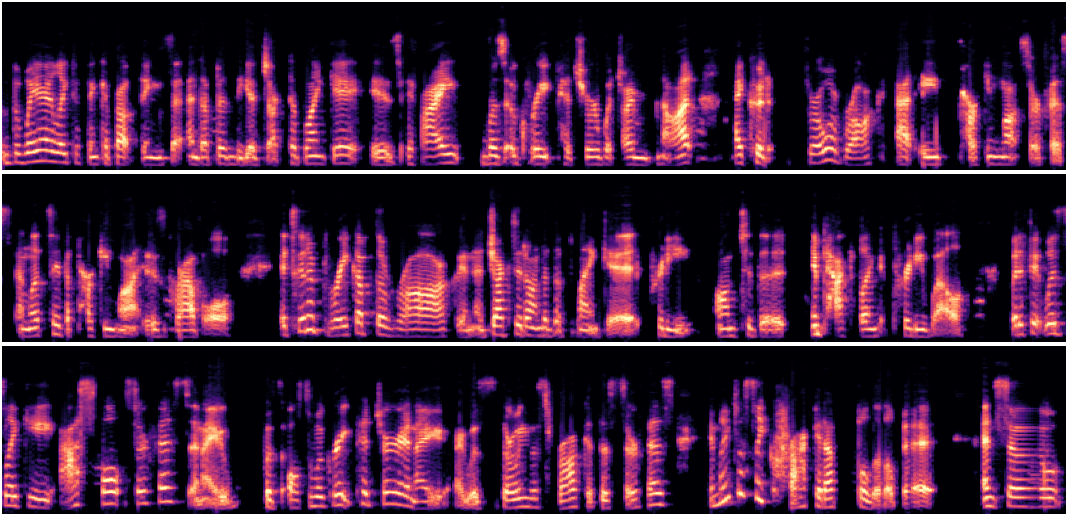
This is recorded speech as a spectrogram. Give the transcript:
the way I like to think about things that end up in the ejecta blanket is if I was a great pitcher, which I'm not, I could throw a rock at a parking lot surface. And let's say the parking lot is gravel. It's going to break up the rock and eject it onto the blanket pretty onto the impact blanket pretty well. But if it was like a asphalt surface and I was also a great pitcher and I, I was throwing this rock at the surface, it might just like crack it up a little bit. And so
